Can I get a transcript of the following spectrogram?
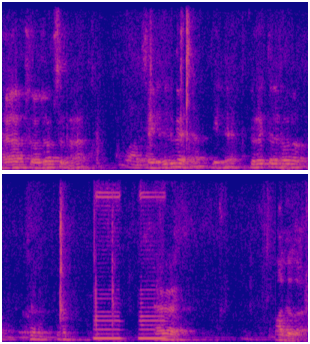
Ha, soracağım sana ha. Sen gidin mi? Ha? Dinle. Direkt telefonu. evet. Adılar.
